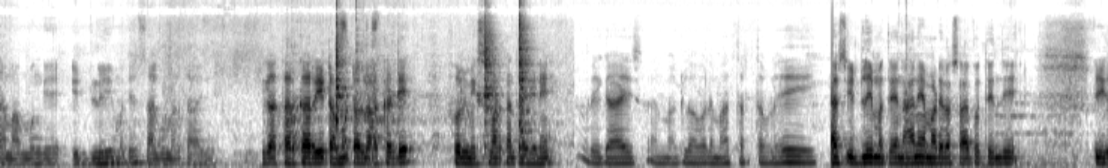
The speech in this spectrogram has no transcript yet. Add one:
ನಮ್ಮ ಅಮ್ಮಂಗೆ ಇಡ್ಲಿ ಮತ್ತು ಸಾಗು ಮಾಡ್ತಾ ಇದ್ದೀನಿ. ಈಗ ತರಕಾರಿ ಟೊಮೊಟೊ ಎಲ್ಲ ಹಾಕೊಂಡು ಫುಲ್ ಮಿಕ್ಸ್ ಮಾಡ್ಕೊತಾ ಇದ್ದೀನಿ. ನೋಡಿ ಗಾಯ್ಸ್ ನನ್ನ ಮಗಳು ಅವಲೇ ಮಾತಾಡ್ತಾವಳೆ. ಏಯ್ ಇಡ್ಲಿ ಮತ್ತು ನಾನೇ ಮಾಡಿರೋ ಸಾಗು ತಿಂದು ಈಗ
